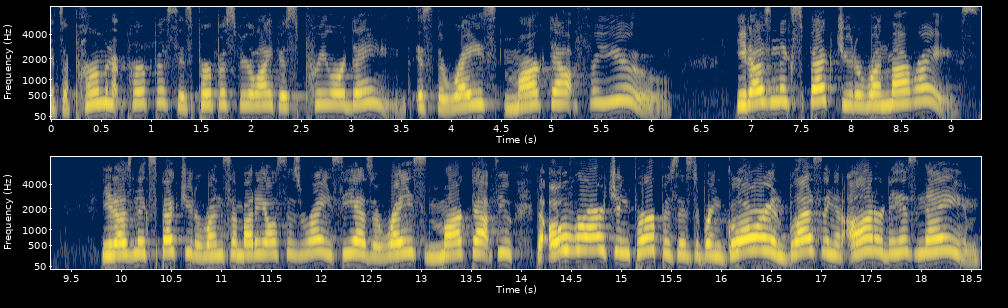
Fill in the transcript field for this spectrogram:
It's a permanent purpose. His purpose for your life is preordained. It's the race marked out for you. He doesn't expect you to run my race. He doesn't expect you to run somebody else's race. He has a race marked out for you. The overarching purpose is to bring glory and blessing and honor to His name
